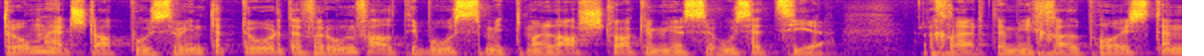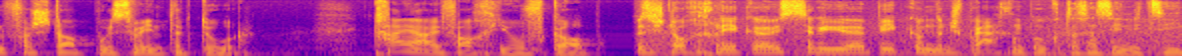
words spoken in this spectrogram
Darum hat Stadtbus Winterthur den verunfallten Bus mit einem Lastwagen rausziehen erklärte Michael Peusten von Stadtbus Winterthur keine einfache Aufgabe. Es ist doch eine größere Übung und entsprechend braucht das auch seine Zeit.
